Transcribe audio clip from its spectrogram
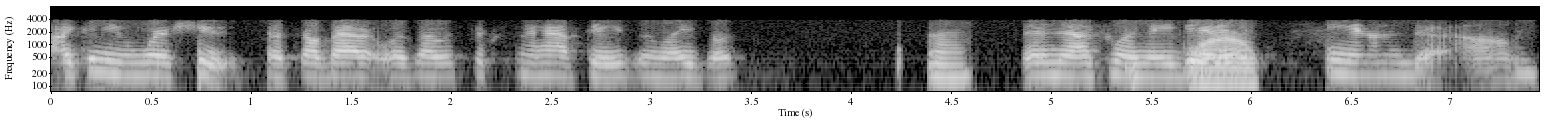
I couldn't even wear shoes. That's how bad it was. I was six and a half days in labor, Right. and that's when they did Wow. it. And um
